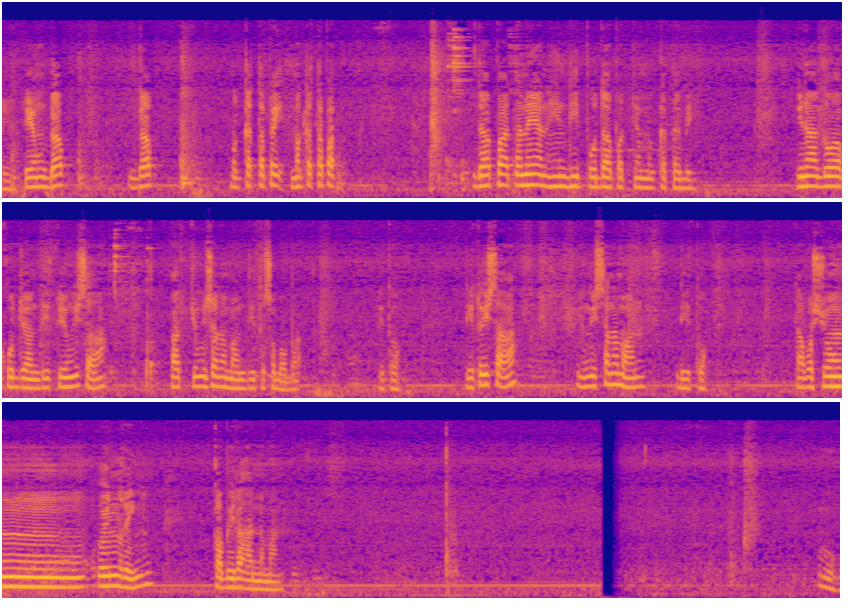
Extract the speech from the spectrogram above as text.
Ayun, ito yung gap. Gap. Magkatapi, magkatapat. Dapat ano yan, hindi po dapat yung magkatabi. Ginagawa ko dyan, dito yung isa. At yung isa naman dito sa baba. Dito. Dito isa. Yung isa naman dito. Tapos yung oil ring kabilaan naman. Oh,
